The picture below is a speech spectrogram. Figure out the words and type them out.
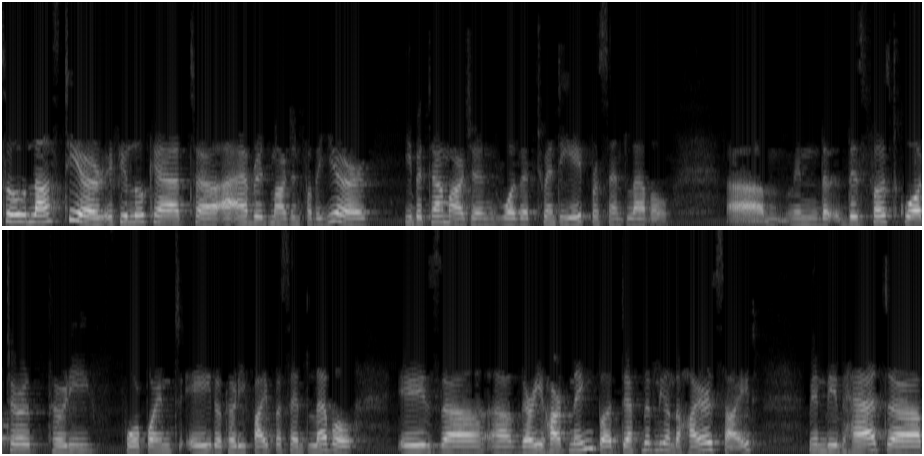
So last year, if you look at uh, our average margin for the year, EBITDA margin was at 28% level. Um, in the, this first quarter, 30, 4.8 or 35% level is uh, uh, very heartening, but definitely on the higher side. I mean, we've had uh,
